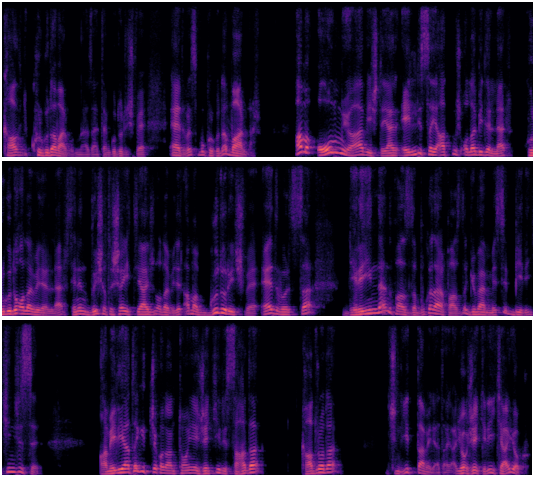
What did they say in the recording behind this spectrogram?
kaldı kurguda var bunlar zaten. Guduric ve Edwards bu kurguda varlar. Ama olmuyor abi işte yani 50 sayı atmış olabilirler. Kurguda olabilirler. Senin dış atışa ihtiyacın olabilir ama Guduric ve Edwards'a gereğinden fazla bu kadar fazla güvenmesi bir. İkincisi ameliyata gidecek olan Tonya Jekiri sahada kadroda şimdi gitti ameliyata. Yok Jekiri iki ay yok.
